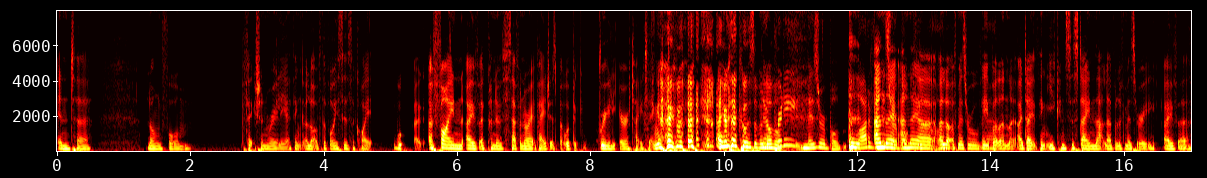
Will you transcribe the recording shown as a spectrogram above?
into long form fiction. Really, I think a lot of the voices are quite a fine over kind of seven or eight pages, but would be really irritating over over the course of a They're novel. pretty miserable. A lot of and miserable they and they are a lot of miserable people, Yeah. and I don't think you can sustain that level of misery over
